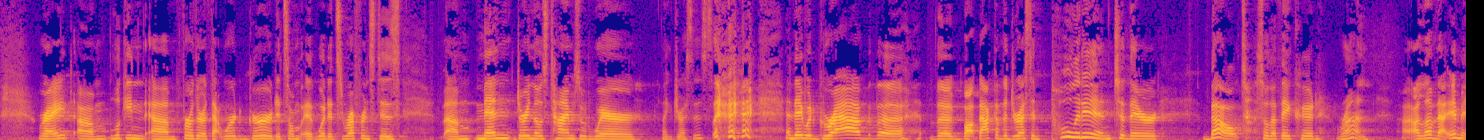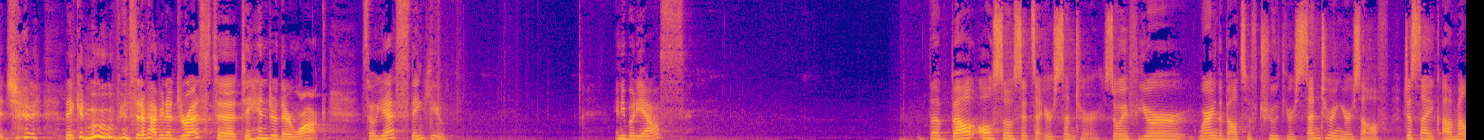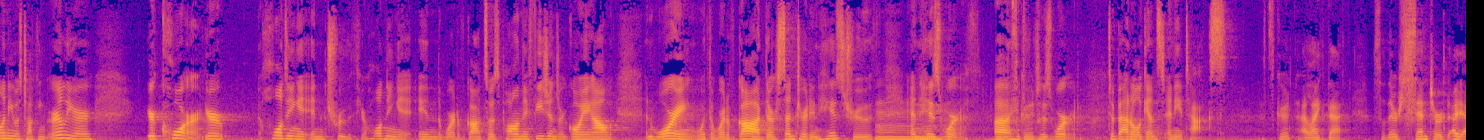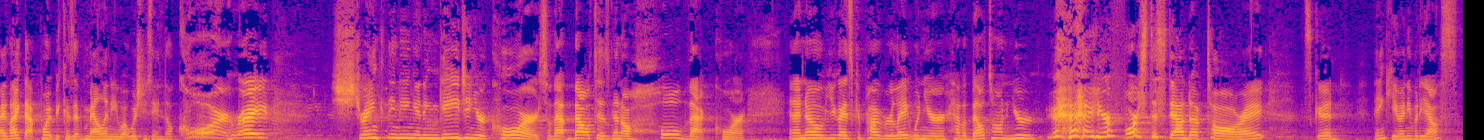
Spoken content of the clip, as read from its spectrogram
right? Um, looking um, further at that word gird, it's it, what it's referenced is um, men during those times would wear like dresses, and they would grab the the back of the dress and pull it in to their belt so that they could run. I love that image. they could move instead of having a dress to, to hinder their walk. So, yes, thank you. Anybody else? The belt also sits at your center. So if you're wearing the belts of truth, you're centering yourself, just like uh, Melanie was talking earlier, your core, your holding it in truth. You're holding it in the Word of God. So as Paul and the Ephesians are going out and warring with the Word of God, they're centered in His truth mm. and His worth, uh, his, his, Word, to battle against any attacks. That's good. I like that. So they're centered. I, I like that point because of Melanie, what was she saying? The core, right? Strengthening and engaging your core. So that belt is going to hold that core. And I know you guys could probably relate when you have a belt on and you're you're forced to stand up tall, right? It's good. Thank you. Anybody else?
